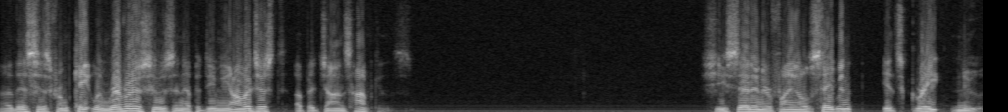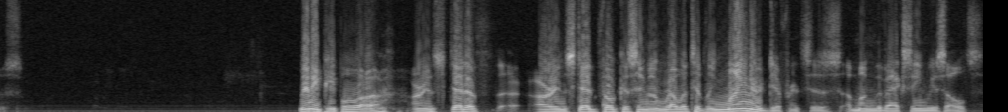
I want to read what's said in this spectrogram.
Uh, this is from Caitlin Rivers, who's an epidemiologist up at Johns Hopkins. She said in her final statement, it's great news. Many people uh, are instead of uh, are instead focusing on relatively minor differences among the vaccine results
